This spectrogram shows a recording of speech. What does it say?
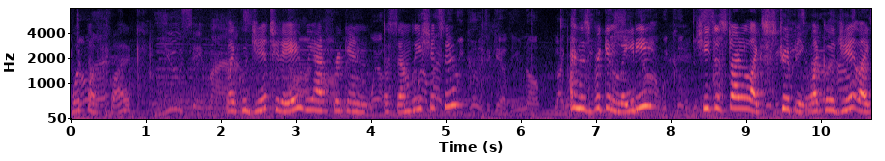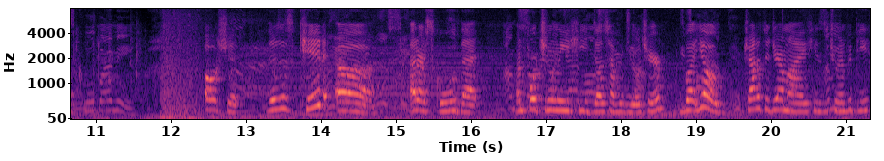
what the fuck? Like legit today we had freaking assembly know? Like, And this freaking lady, she just started like stripping, like legit, like oh shit. There's this kid uh at our school that unfortunately he does have a wheelchair. But yo, shout out to Jeremiah, he's the true MVP.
